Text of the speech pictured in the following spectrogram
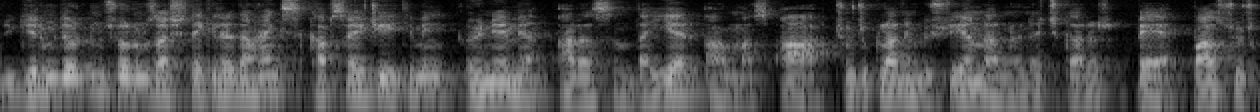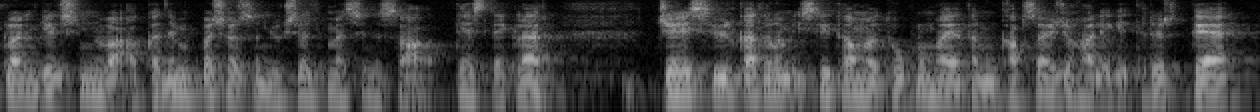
24. sorumuz aşağıdakilerden hangisi kapsayıcı eğitimin önemi arasında yer almaz? A. Çocukların güçlü yanlarını öne çıkarır. B. Bazı çocukların gelişimini ve akademik başarısını yükseltmesini sağlar, destekler. C. Sivil katılım, istihdam ve toplum hayatının kapsayıcı hale getirir. D.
